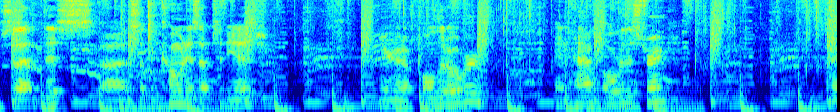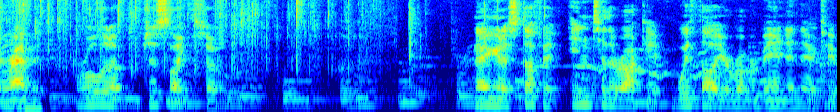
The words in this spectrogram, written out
so that this, uh, so that the cone is up to the edge. You're gonna fold it over in half over the string, and then wrap it. Roll it up just like so. Now you're gonna stuff it into the rocket with all your rubber band in there too.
